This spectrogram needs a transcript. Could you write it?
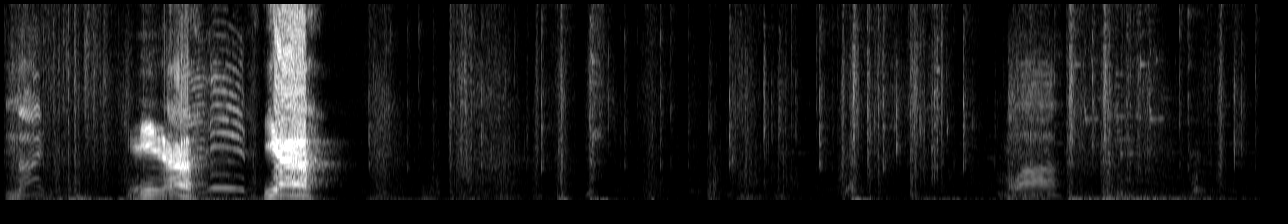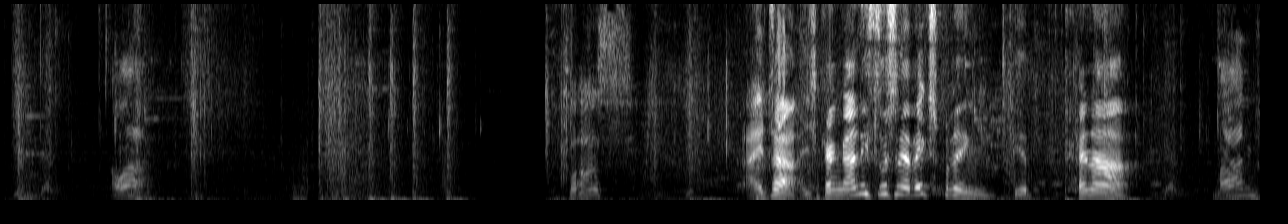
Nein! Ja! Ja! Alter, ich kann gar nicht so schnell wegspringen. Ihr Penner. Mann.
